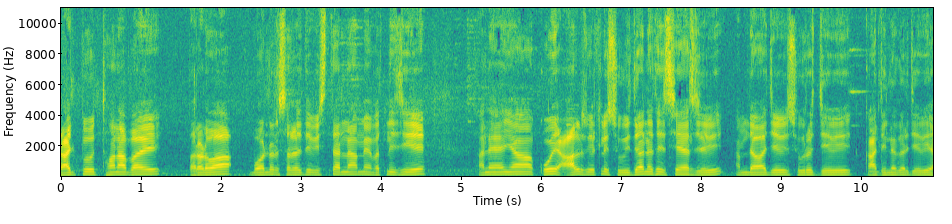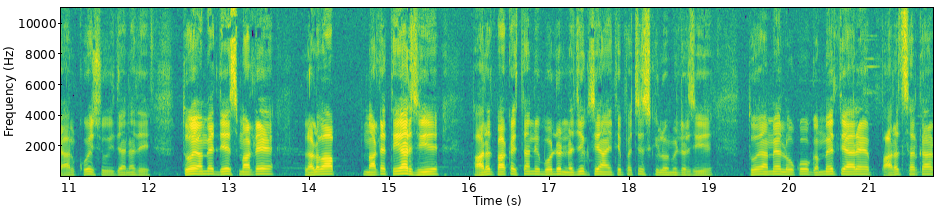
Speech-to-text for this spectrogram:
રાજપૂત થોનાભાઈ ભરડવા, બોર્ડર સરહદી વિસ્તારના અમે વતની છીએ અને અહીંયા કોઈ હાલ એટલી સુવિધા નથી શહેર જેવી, અમદાવાદ જેવી, સુરત જેવી, ગાંધીનગર જેવી હાલ કોઈ સુવિધા નથી. તોય અમે દેશ માટે લડવા માટે તૈયાર છીએ. ભારત પાકિસ્તાનની બોર્ડર નજીક છે, અહીંથી પચીસ કિલોમીટર છીએ. તોય અમે લોકો ગમે ત્યારે ભારત સરકાર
